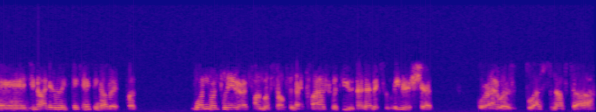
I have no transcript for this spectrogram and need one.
And, you know, I didn't really think anything of it, but one month later, I found myself in that class with you, Dynamics of Leadership, where I was blessed enough to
